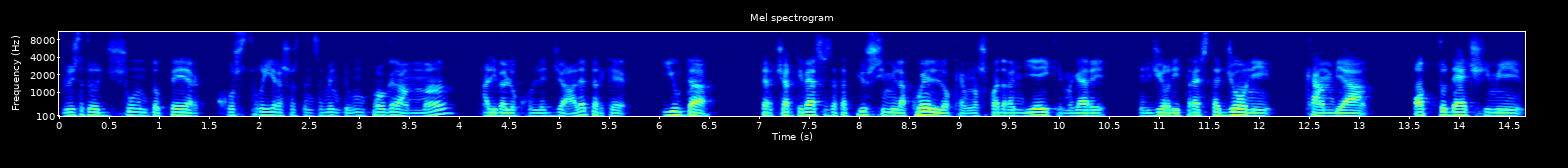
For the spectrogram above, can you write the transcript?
lui è stato assunto per costruire sostanzialmente un programma a livello collegiale perché Utah per certi versi è stata più simile a quello che è una squadra NBA che magari nel giro di tre stagioni cambia otto decimi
